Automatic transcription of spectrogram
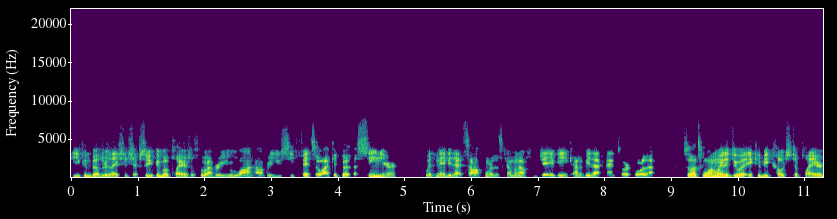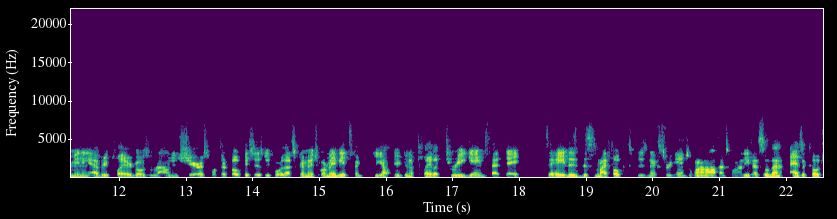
you can build relationships. So you can build players with whoever you want however you see fit. So i could put a senior with maybe that sophomore that's coming off from jv and kind of be that mentor for them so that's one way to do it. It could be coach to player, meaning every player goes around and shares what their focus is before that scrimmage. Or maybe it's like you're going to play like three games that day. Say, hey, this, this is my focus for these next three games one on offense, one on defense. So then as a coach,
